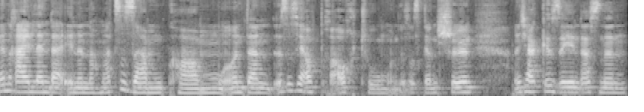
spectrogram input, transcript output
wenn RheinländerInnen nochmal zusammenkommen. Und dann ist es ja auch Brauchtum und das ist ganz schön. Und ich habe gesehen, dass ein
